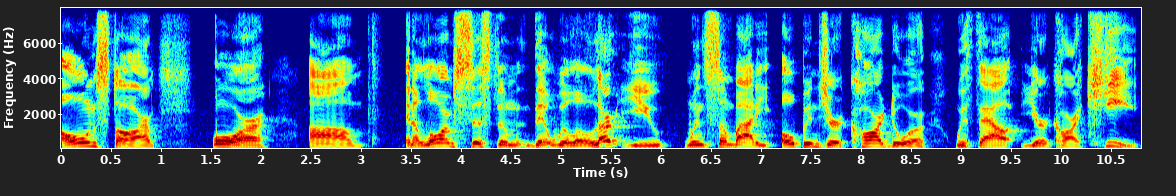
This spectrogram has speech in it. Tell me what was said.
OnStar or um, an alarm system that will alert you when somebody opens your car door without your car key.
